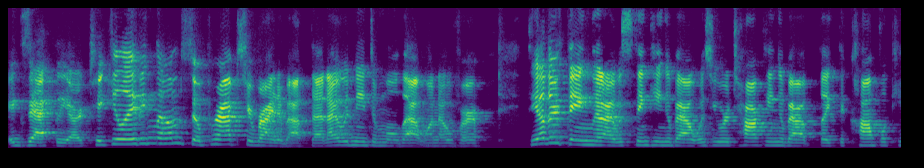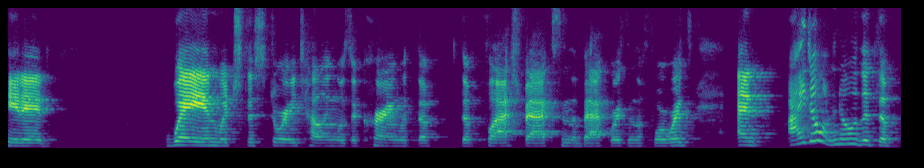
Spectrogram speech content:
exactly articulating them. So perhaps you're right about that. I would need to mull that one over. The other thing that I was thinking about was you were talking about like the complicated way in which the storytelling was occurring with the the flashbacks and the backwards and the forwards. And I don't know that the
